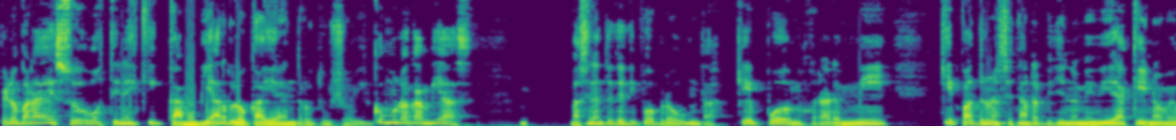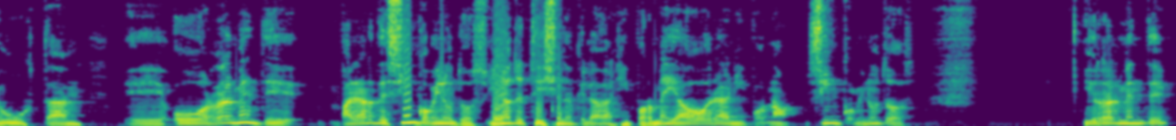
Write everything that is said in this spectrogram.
Pero para eso vos tenés que cambiar lo que hay adentro tuyo. ¿Y cómo lo cambias? Haciéndote este tipo de preguntas. ¿Qué puedo mejorar en mí? ¿Qué patrones se están repitiendo en mi vida que no me gustan? Eh, o realmente parar de 5 minutos. Y no te estoy diciendo que lo hagas ni por media hora, ni por... No, 5 minutos. Y realmente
